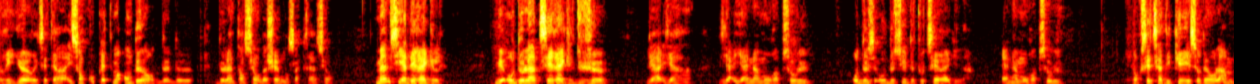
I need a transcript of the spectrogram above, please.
rigueur, etc., ils sont complètement en dehors de, l'intention d'Hachem dans sa création. Même s'il y a des règles, mais au-delà de ces règles du jeu, il y a, un amour absolu. Au-dessus, de toutes ces règles, il y a un amour absolu. Donc c'est tzadiki et Olam,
